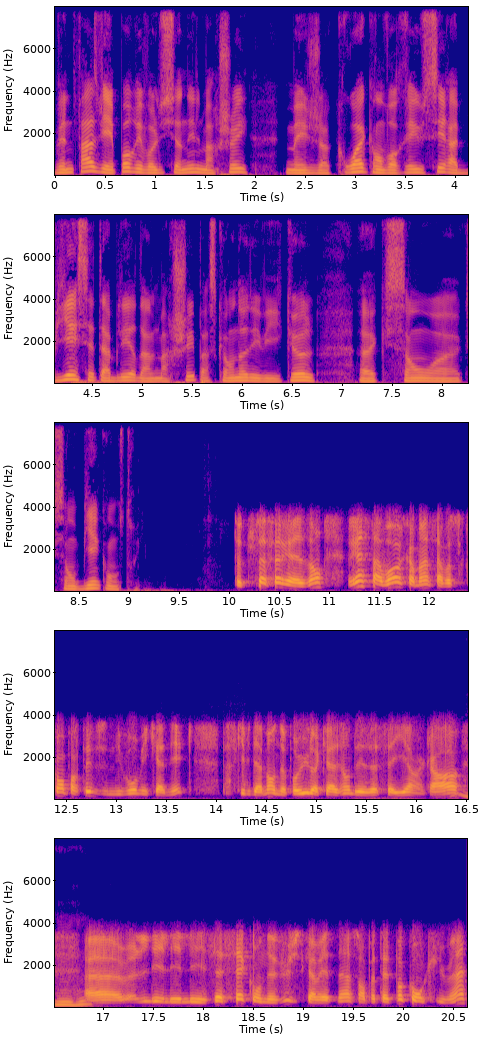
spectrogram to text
ne vient pas révolutionner le marché, mais je crois qu'on va réussir à bien s'établir dans le marché parce qu'on a des véhicules euh, euh, qui sont bien construits. Tu as tout à fait raison. Reste à voir comment ça va se comporter du niveau mécanique, parce qu'évidemment, on n'a pas eu l'occasion de les essayer encore. Mhm. Euh, les, les, les, essais qu'on a vus jusqu'à maintenant sont peut-être pas concluants,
